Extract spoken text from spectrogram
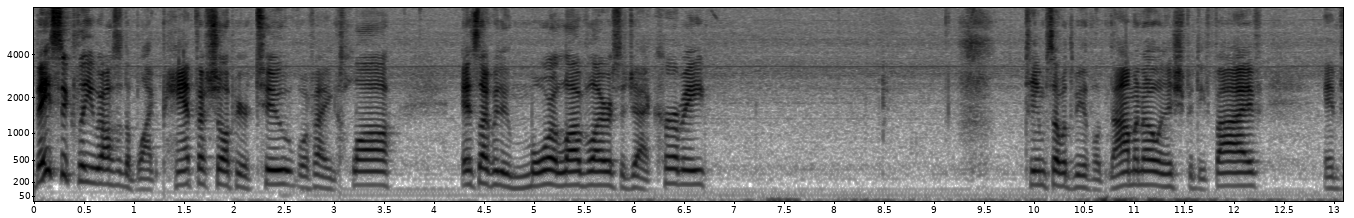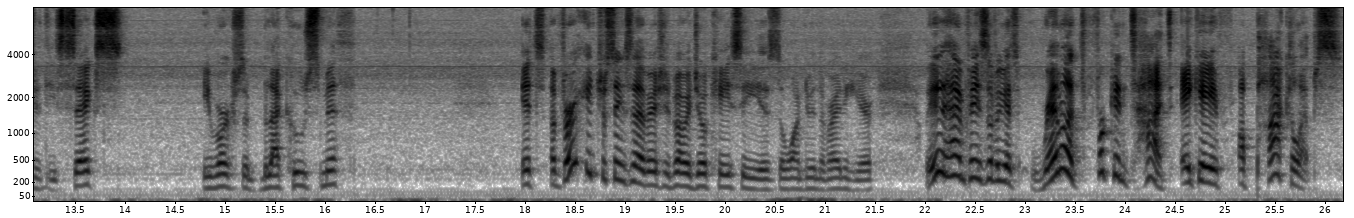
Basically, we also have the Black Panther show up here too. We're fighting Klaw. It's like we do more love letters to Jack Kirby. Teams up with the beautiful Domino in issue 55 and 56. He works with Blacku Smith it's a very interesting set of issues. By the way, Joe Casey is the one doing the writing here. We even have him face off against Rama freaking Tut, aka Apocalypse.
